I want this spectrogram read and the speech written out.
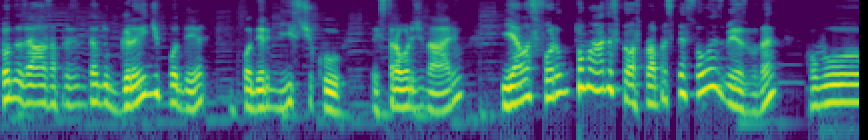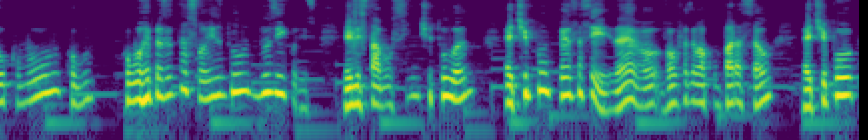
todas elas apresentando grande poder, um poder místico extraordinário, e elas foram tomadas pelas próprias pessoas mesmo, né? Como, como, como, como representações do, dos ícones. Eles estavam se intitulando. É tipo, pensa assim, né? Vamos fazer uma comparação. É tipo,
